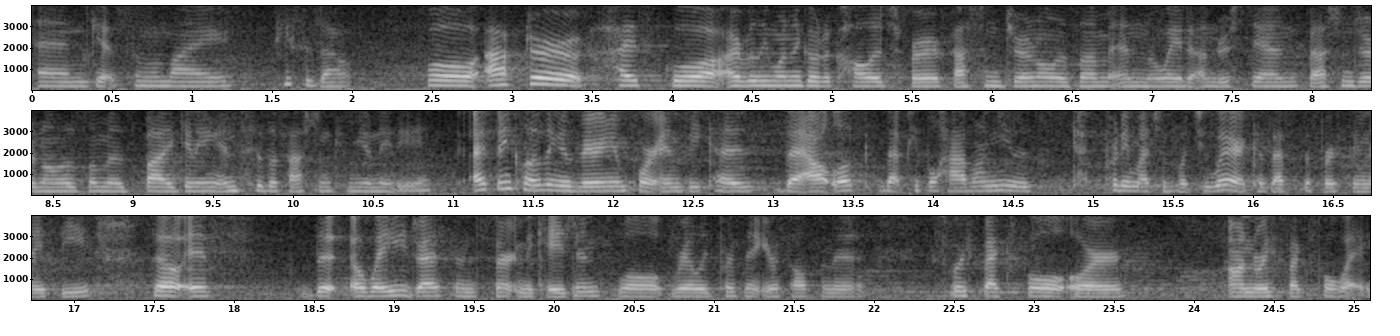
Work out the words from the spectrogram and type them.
and get some of my pieces out. Well, after high school, I really want to go to college for fashion journalism, and the way to understand fashion journalism is by getting into the fashion community. I think clothing is very important because the outlook that people have on you is pretty much of what you wear, because that's the first thing they see. So if the a way you dress in certain occasions will really present yourself in a respectful or unrespectful way.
